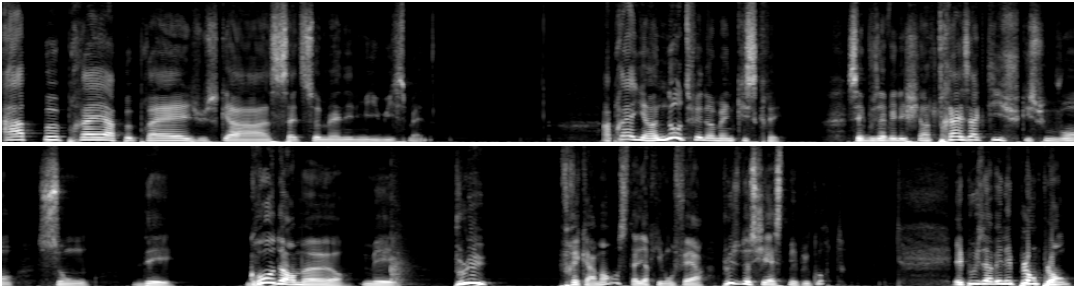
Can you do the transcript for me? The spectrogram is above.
à peu près, à peu près jusqu'à 7 semaines et demie, 8 semaines. Après, il y a un autre phénomène qui se crée c'est que vous avez les chiens très actifs qui souvent sont des gros dormeurs, mais plus fréquemment, c'est-à-dire qu'ils vont faire plus de siestes mais plus courtes. Et puis vous avez les plans-plans,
